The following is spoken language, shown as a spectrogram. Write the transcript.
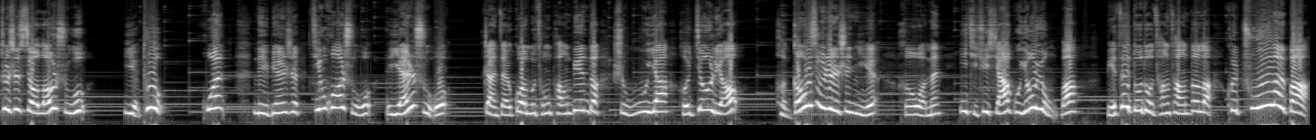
这是小老鼠、野兔、獾，那边是金花鼠、鼹鼠。站在灌木丛旁边的是乌鸦和鹪鹩。很高兴认识你，和我们一起去峡谷游泳吧！别再躲躲藏藏的了，快出来吧！”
